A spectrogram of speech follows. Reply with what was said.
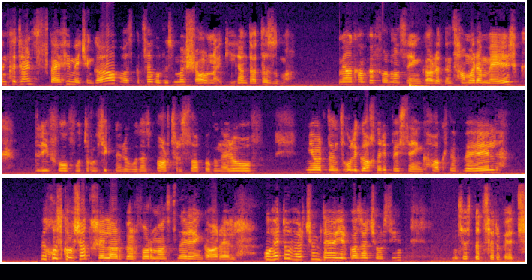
Ինքը դրանց Skype-ի մեջ ընկավ, հասկացա, որ ուզում է շարունակի, իրան դա դզում է։ Մի անգամ պերֆորմանս էին կարել, այնց համարյա մերկ, լիֆով ու տրուսիկներով ու այնց բարձր սապոգներով։ Մի օր այնց օլիգարխների պես էինք հակնվել։ Մի խոսքով շատ խելար պերֆորմանսներ են կարել։ Ու հետո վերջում դե 2004-ին ինցեստը ծրվեց։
